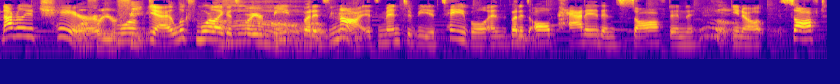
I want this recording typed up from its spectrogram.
not really a chair. Or for your more, feet. Yeah, it looks more like it's for your feet, Oh, but it's okay. not. It's meant to be a table, and but it's all padded and soft, and Oh. you know, soft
